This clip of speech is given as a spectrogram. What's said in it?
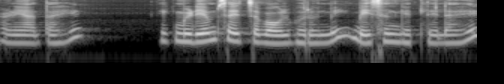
आणि आता हे एक मिडियम साईजचा बाऊल भरून मी बेसन घेतलेलं आहे.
